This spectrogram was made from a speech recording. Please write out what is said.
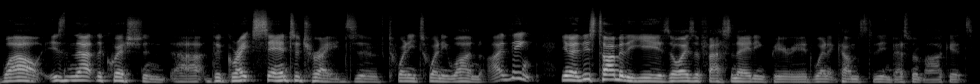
Wow, isn't that the question? Uh, the great Santa trades of 2021. I think, you know, this time of the year is always a fascinating period when it comes to the investment markets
